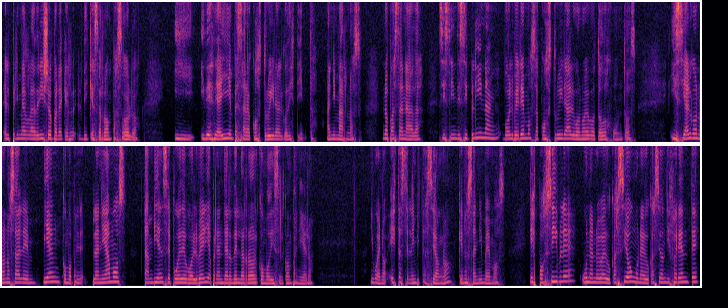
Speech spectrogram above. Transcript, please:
el primer ladrillo para que el dique se rompa solo. Y, y desde ahí empezar a construir algo distinto, animarnos. No pasa nada. Si se indisciplinan, volveremos a construir algo nuevo todos juntos. Y si algo no nos sale bien como planeamos, también se puede volver y aprender del error, como dice el compañero. Y bueno, esta es la invitación, ¿no? Que nos animemos, que es posible una nueva educación, una educación diferente.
